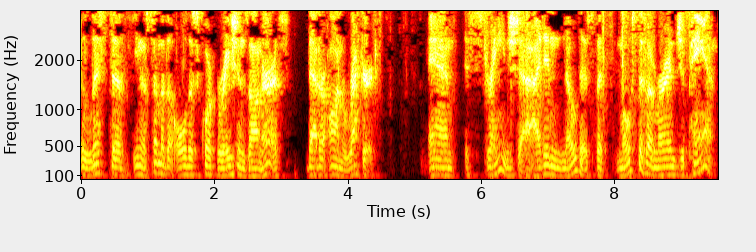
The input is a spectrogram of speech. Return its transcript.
the list of, you know, some of the oldest corporations on earth that are on record. And it's strange. I didn't know this, but most of them are in Japan.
